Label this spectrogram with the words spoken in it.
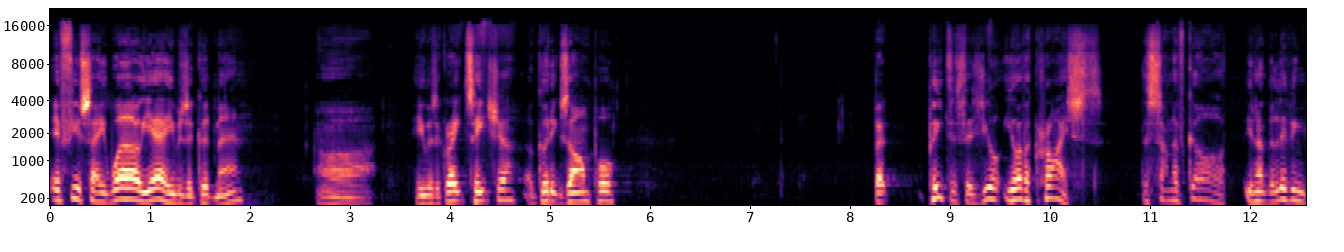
If you say, Well, yeah, he was a good man, uh, he was a great teacher, a good example But Peter says, You're, you're the Christ, the Son of God, you know, the living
